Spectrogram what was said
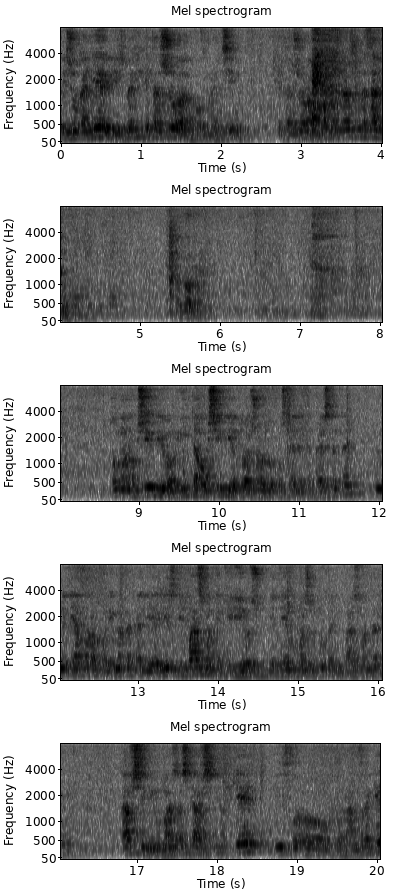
ριζοκαλλιέργειες, μέχρι και τα ζώα ακόμα. Έτσι. Και τα ζώα ακόμα βγάζουν μεθάνιο. Το κόκκινο. Το μονοξίδιο ή τα οξύδια του αζότου, όπως θέλετε, πέστε, που είναι διάφορα απορρίμματα, καλλιέργειες, λιπάσματα κυρίως, γιατί έχουμε αζωτούχα λιπάσματα, καύσιμη ομάζας, καύσιμα. Και οι φθοράνθρακε,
